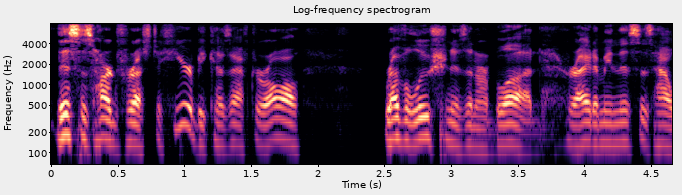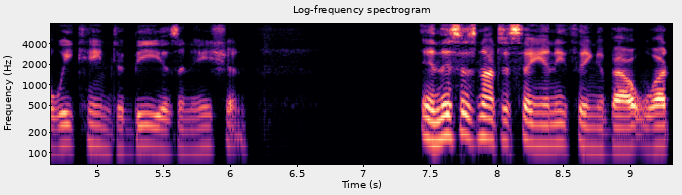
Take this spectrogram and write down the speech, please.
this is hard for us to hear because, after all, revolution is in our blood, right? I mean, this is how we came to be as a nation. And this is not to say anything about what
